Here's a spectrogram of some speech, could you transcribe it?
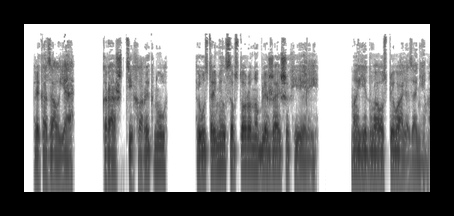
— приказал я. Краш тихо рыкнул и устремился в сторону ближайших елей. Мы едва успевали за ним.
